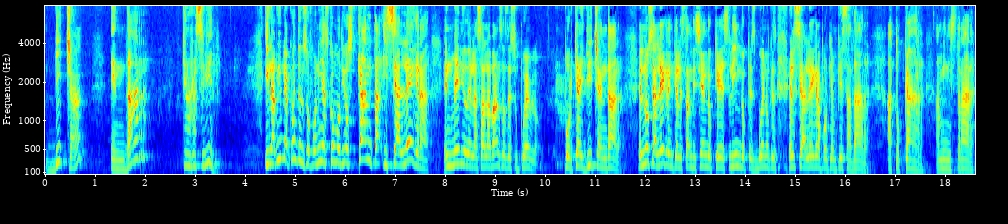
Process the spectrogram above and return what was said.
dicha en dar que en recibir. Y la Biblia cuenta en Sofonías cómo Dios canta y se alegra en medio de las alabanzas de su pueblo porque hay dicha en dar. Él no se alegra en que le están diciendo que es lindo, que es bueno, que Él se alegra porque empieza a dar, a tocar, a ministrar,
